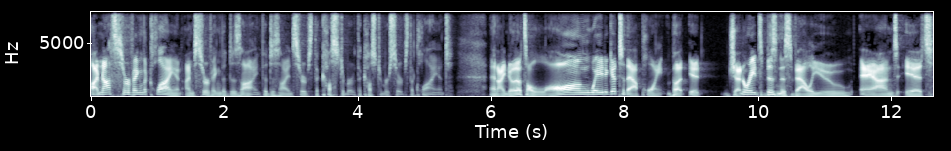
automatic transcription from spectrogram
I'm not serving the client, I'm serving the design. The design serves the customer, the customer serves the client. And I know that's a long way to get to that point, but it generates business value and it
